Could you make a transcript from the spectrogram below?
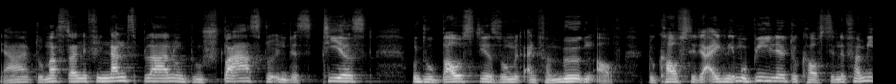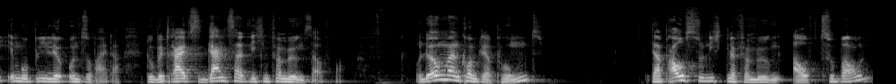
Ja, du machst deine Finanzplanung, du sparst, du investierst und du baust dir somit ein Vermögen auf. Du kaufst dir die eigene Immobilie, du kaufst dir eine Vermietimmobilie und so weiter. Du betreibst einen ganzheitlichen Vermögensaufbau. Und irgendwann kommt der Punkt, da brauchst du nicht mehr Vermögen aufzubauen,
